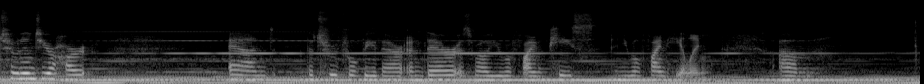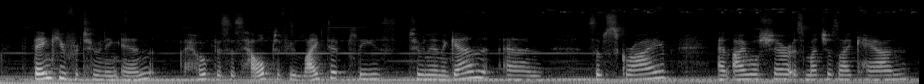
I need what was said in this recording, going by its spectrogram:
tune into your heart, and the truth will be there. And there as well, you will find peace and you will find healing. Um, thank you for tuning in. I hope this has helped. If you liked it, please tune in again and subscribe. And I will share as much as I can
